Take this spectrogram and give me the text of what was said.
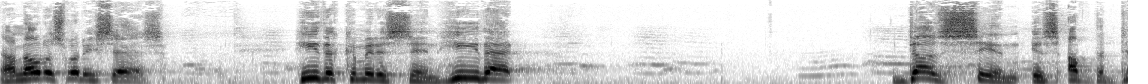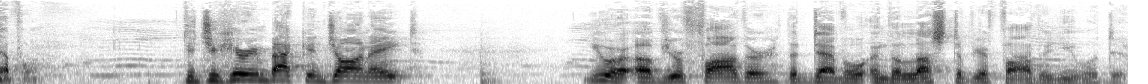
Now, notice what he says He that committeth sin, he that does sin is of the devil. Did you hear him back in John 8? You are of your father, the devil, and the lust of your father you will do.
